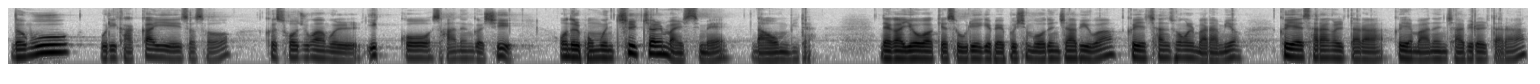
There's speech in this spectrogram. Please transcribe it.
너무 우리 가까이에 있어서 그 소중함을 잊고 사는 것이 오늘 본문 7절 말씀에 나옵니다. 내가 여호와께서 우리에게 베푸신 모든 자비와 그의 찬송을 말하며 그의 사랑을 따라 그의 많은 자비를 따라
